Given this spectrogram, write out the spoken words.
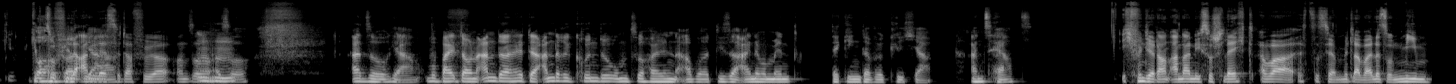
gibt oh so viele Gott, Anlässe ja. dafür und so. Mhm. Also. also ja, wobei Down Under hätte andere Gründe, um zu heulen, aber dieser eine Moment, der ging da wirklich ja ans Herz. Ich finde ja Down Under nicht so schlecht, aber es ist ja mittlerweile so ein Meme,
